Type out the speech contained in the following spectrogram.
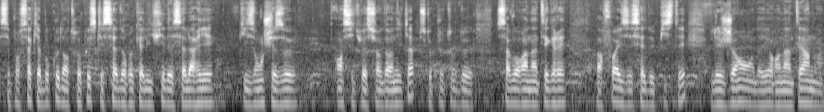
C'est pour ça qu'il y a beaucoup d'entreprises qui essaient de requalifier des salariés qu'ils ont chez eux en situation de handicap, parce que plutôt de savoir en intégrer, parfois ils essaient de pister. Les gens, d'ailleurs en interne,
